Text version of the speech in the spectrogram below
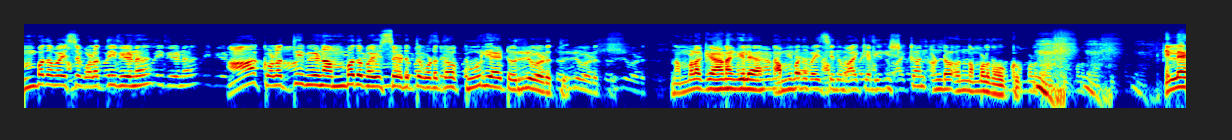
അമ്പത് വയസ്സ് കുളത്തി വീണ്. ആ കുളത്തി വീണ് അമ്പത് പൈസ എടുത്ത് കൊടുത്തപ്പോ കൂലിയായിട്ട് ഒരു രൂപ എടുത്തു. നമ്മളൊക്കെ ആണെങ്കിൽ അമ്പത് പൈസ ഇത് വായിക്കാൻ ഇഷ്കാൻ ഉണ്ടോ എന്ന് നമ്മൾ നോക്കും. ഇല്ലേ?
